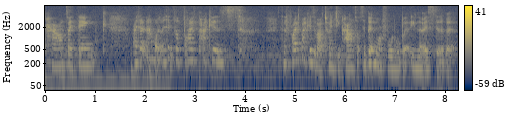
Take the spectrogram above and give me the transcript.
pounds I think. I don't know how much I think the five pack is the five pack is about 20 pounds. That's a bit more affordable but even though it's still a bit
